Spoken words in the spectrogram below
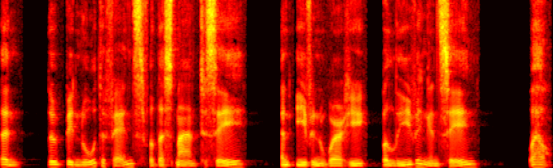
then there would be no defence for this man to say, and even were he believing in saying, Well,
